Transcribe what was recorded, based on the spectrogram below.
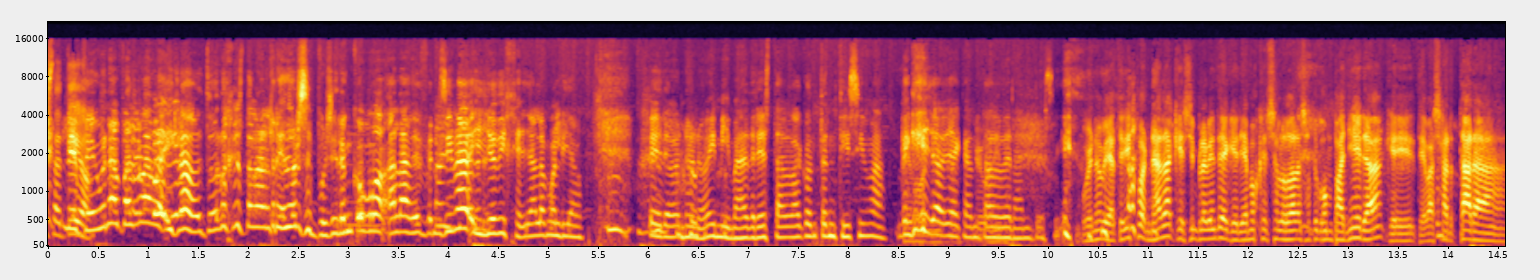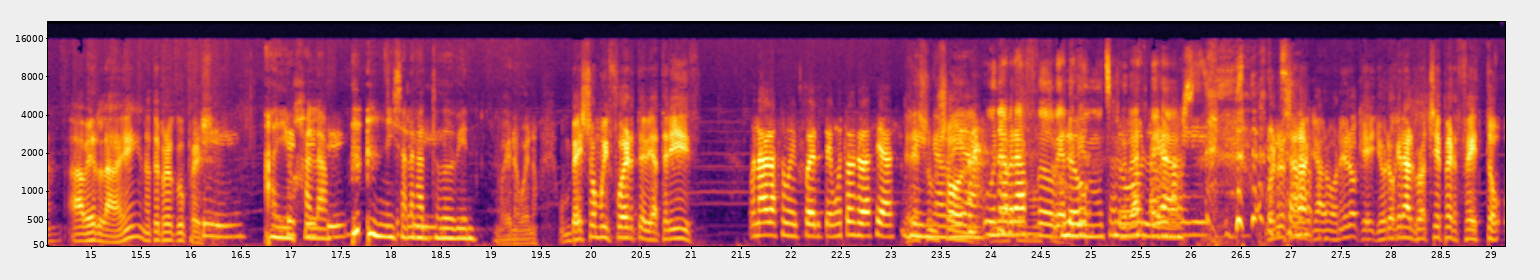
Pasa, Le tío? pegó una palmada y claro, todos los que estaban alrededor se pusieron como a la defensiva y yo dije, ya la hemos liado. Pero no, no, y mi madre estaba contentísima de que bonito, ella había cantado delante. sí. Bueno, Beatriz, pues nada, que simplemente queríamos que saludaras a tu compañera, que te vas a hartar a, a verla, ¿eh? No te preocupes. Sí. Ay, Sí, ojalá. sí, y salga Sí. todo bien. Bueno, bueno. Un beso muy fuerte, Beatriz. Un abrazo muy fuerte, muchas gracias. Eres un sol. Abrazo. Beatriz, Luego- muchas luego gracias. Bueno, Sara Carbonero, que yo creo que era el broche perfecto.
